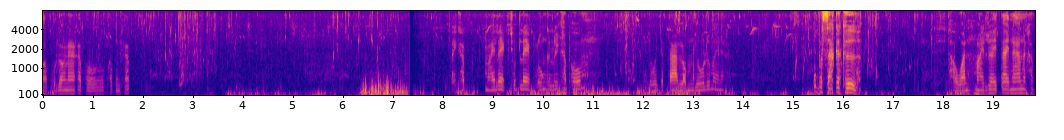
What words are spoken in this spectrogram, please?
ขอบคุณล่วงหน้าครับผมขอบคุณครับ ไปครับ ไม้แรกชุดแรกลงกันเลยครับผมไม่รู้จะต้านลมอยู่หรือไม่นะครับอุปสรรคก็คือเถาวันไม้เลื้อยใต้น้ำนะครับ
